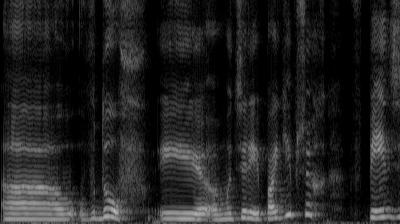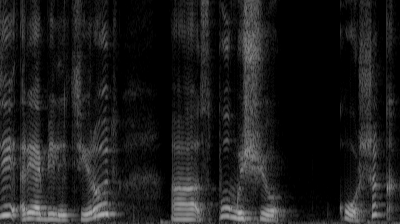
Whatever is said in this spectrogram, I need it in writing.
А, вдов и матерей погибших в Пензе реабилитируют а, с помощью кошек,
